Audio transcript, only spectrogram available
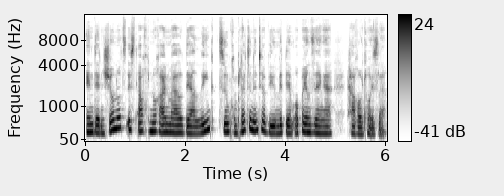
In den Shownotes ist auch noch einmal der Link zum kompletten Interview mit dem Opernsänger Harold Häusler.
